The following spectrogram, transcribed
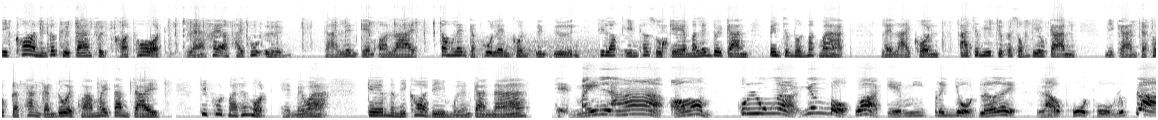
อีกข้อหนึ่งก็คือการฝึกขอโทษ และให้อภัยผู้อื่น การเล่นเกมออนไลน์ ต้องเล่นกับผู้เล่นคนอื่น ๆ ที่ล็อกอินเข้าสู่เกมมาเล่นด้วยกัน เป็นจำนวนมากๆ หลายๆ คนอาจจะมีจุดประสงค์เดียวกัน มีการกระทบกระทั่งกันด้วยความไม่ตั้งใจที่พูดมาทั้งหมดเห็นไหมว่า เกมน่ะมีข้อดีเหมือนกันนะ เห็นไหมล่ะอ้อม คุณลุงอะ ยังบอกว่าเกมมีประโยชน์เลย แล้วพูดถูกหรือเปล่า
